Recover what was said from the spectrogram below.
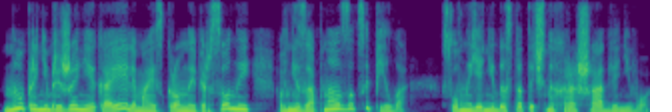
Но пренебрежение Каэля моей скромной персоной внезапно зацепило, словно я недостаточно хороша для него.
